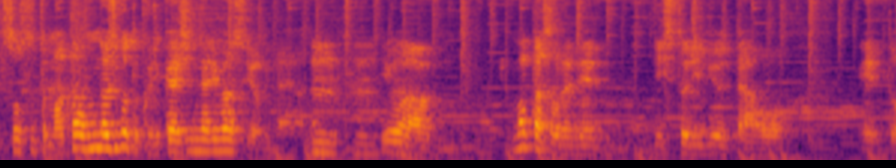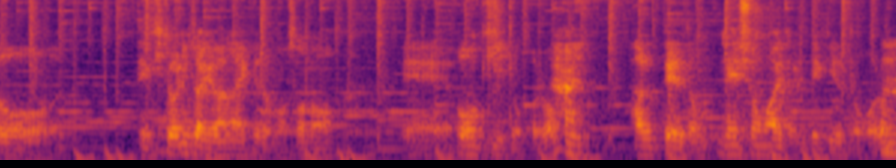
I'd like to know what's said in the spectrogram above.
そうするとまた同じこと繰り返しになりますよみたいなね、うんうん。要はまたそれでディストリビューターをえっ、と適当にとは言わないけどもその、えー大きいところ、はい。ある程度ネーションワイドにできるところ、うん。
